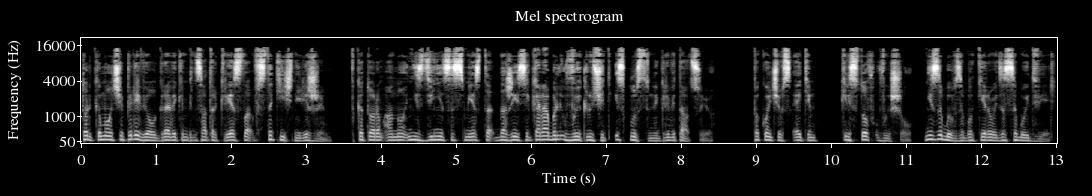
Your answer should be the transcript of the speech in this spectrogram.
только молча перевел гравикомпенсатор кресла в статичный режим, в котором оно не сдвинется с места, даже если корабль выключит искусственную гравитацию. Покончив с этим, Крестов вышел, не забыв заблокировать за собой дверь.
